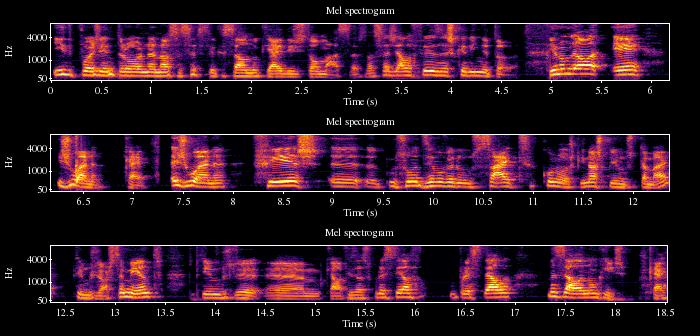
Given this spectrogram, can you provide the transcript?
e depois entrou na nossa certificação do que é Digital Masters. Ou seja, ela fez a escarinha toda. E o nome dela é Joana. Okay. A Joana fez, uh, começou a desenvolver o site connosco e nós pedimos também, pedimos orçamento, pedimos-lhe um, eh, que ela fizesse o preço dela, o preço dela mas ela não quis, ok?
